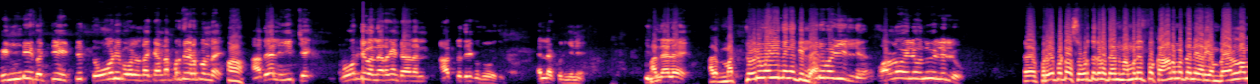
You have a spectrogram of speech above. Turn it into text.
പിണ്ടി പറ്റിയിട്ട് തോണി പോലുണ്ട് കണ്ടപ്പുറത്ത് കിടപ്പുണ്ട്. അതേൽ ഈ റോഡിൽ വന്ന് ഇറങ്ങിയിട്ടാണ് ആശുപത്രി കൊണ്ടുപോയത്. എല്ലാ കുഞ്ഞിനെ ഇന്നലെ അല്ല മറ്റൊരു വഴി നിങ്ങൾക്കില്ല. ഒരു വഴിയില്ല. വള്ളവും ഒന്നുമില്ലല്ലോ. ഏ, പ്രിയപ്പെട്ട സുഹൃത്തുക്കളെ തന്നെ നമ്മളിപ്പോ കാണുമ്പോൾ തന്നെ അറിയാം. വെള്ളം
